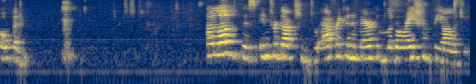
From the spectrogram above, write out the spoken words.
open. I love this introduction to African American liberation theology,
